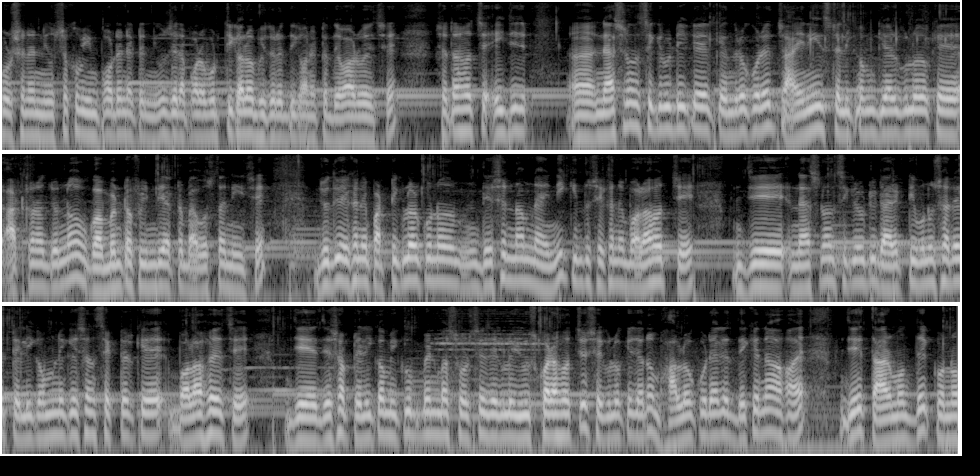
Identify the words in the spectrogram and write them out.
পোর্শনের নিউজটা খুব ইম্পর্টেন্ট একটা নিউজ যেটা পরবর্তীকালেও ভিতরের দিকে অনেকটা দেওয়া রয়েছে, সেটা হচ্ছে এই যে ন্যাশনাল সিকিউরিটিকে কেন্দ্র করে চাইনিজ টেলিকম গিয়ারগুলোকে আটকানোর জন্য গভর্নমেন্ট অফ ইন্ডিয়া একটা ব্যবস্থা নিয়েছে। যদিও এখানে পার্টিকুলার কোনো দেশের নাম নেয়নি, কিন্তু সেখানে বলা হচ্ছে যে ন্যাশনাল সিকিউরিটি ডাইরেক্টিভ অনুসারে টেলিকমিউনিকেশন সেক্টরকে বলা হয়েছে যে যেসব টেলিকম ইকুইপমেন্ট বা সোর্সেস এগুলো ইউজ করা হচ্ছে, সেগুলোকে যেন ভালো করে আগে দেখে নেওয়া হয় যে তার মধ্যে কোনো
